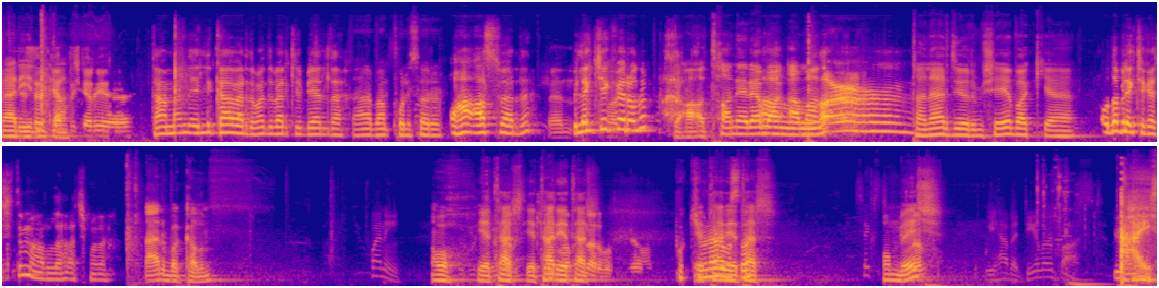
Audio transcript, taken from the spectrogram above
Ver Ceset 20k. yap dışarıya. Tamam ben de 50k verdim. Hadi belki bir el daha. Ha, ben polisi arıyorum. Oha as verdi. Ben, Blackjack ver oğlum. Ya Taner'e bak aman. Taner diyorum şeye bak ya. O da blackjack açtı değil mi? Allah açmadı. Ver bakalım. Oh yeter Kerem yeter abinin yeter. arabası ya. Bu kimin Yeter arabası yeter. 15. Nice.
